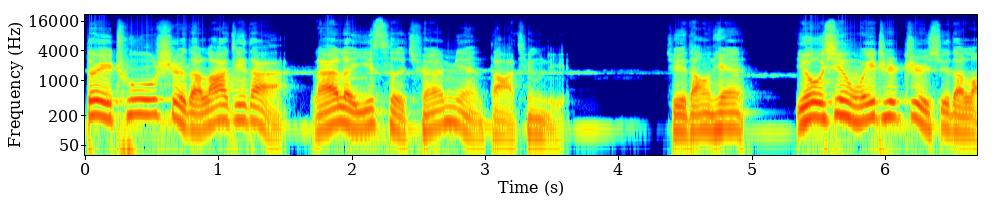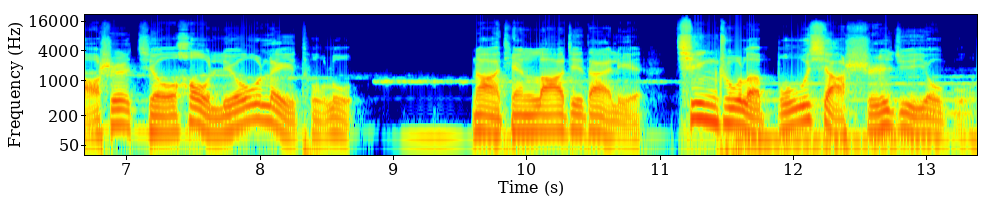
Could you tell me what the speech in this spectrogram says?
对出事的垃圾袋来了一次全面大清理。据当天有幸维持秩序的老师酒后流泪吐露，那天垃圾袋里清出了不下十具幼骨。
